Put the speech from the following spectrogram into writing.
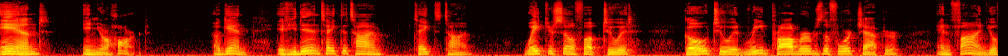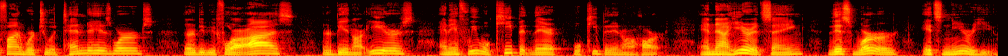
and in your heart. Again, if you didn't take the time, take the time. Wake yourself up to it. Go to it. Read Proverbs, the fourth chapter, and find. You'll find we're to attend to His words. They're to be before our eyes. They're to be in our ears. And if we will keep it there, we'll keep it in our heart. And now here it's saying, this word, it's near you,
